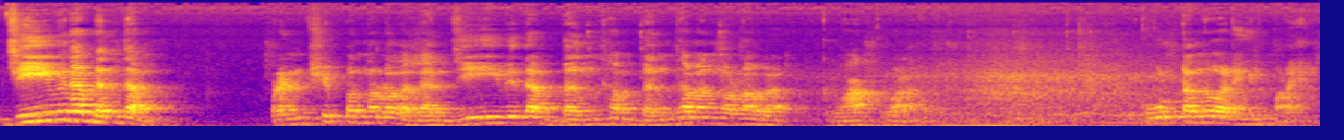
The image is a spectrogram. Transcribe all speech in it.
ജീവിത ബന്ധം ഫ്രണ്ട്ഷിപ്പ് എന്നുള്ളതല്ല ജീവിത ബന്ധം ബന്ധം എന്നുള്ള വാക്കുകളാണ് കൂട്ടെന്ന് വേണമെങ്കിൽ പറയാം.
